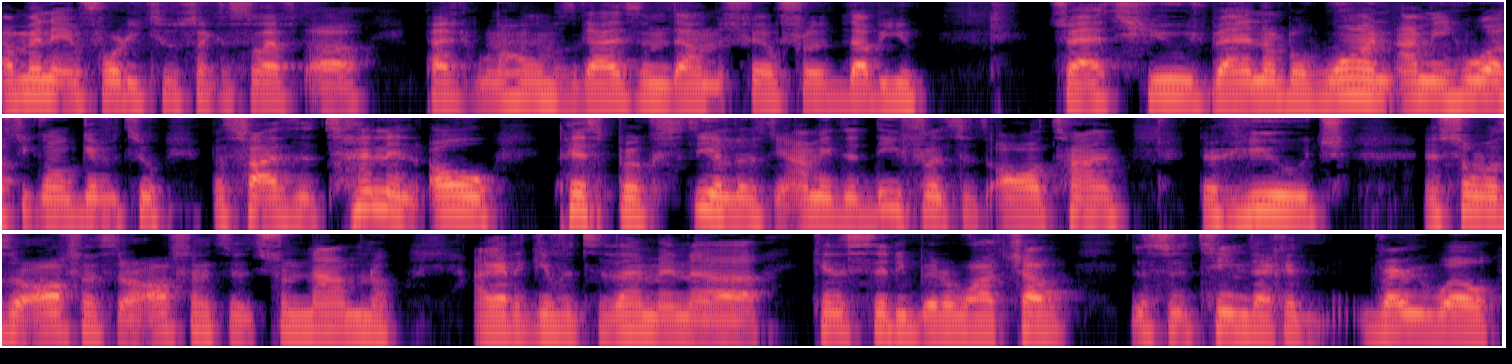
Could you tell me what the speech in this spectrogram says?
A minute and 42 seconds left. Uh, Patrick Mahomes guides them down the field for the W. So that's huge. Bad number one. I mean, who else you gonna give it to besides the 10 and 0 Pittsburgh Steelers? I mean, the defense is all time. They're huge. And so was their offense. Their offense is phenomenal. I got to give it to them. And uh, Kansas City better watch out. This is a team that could very well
